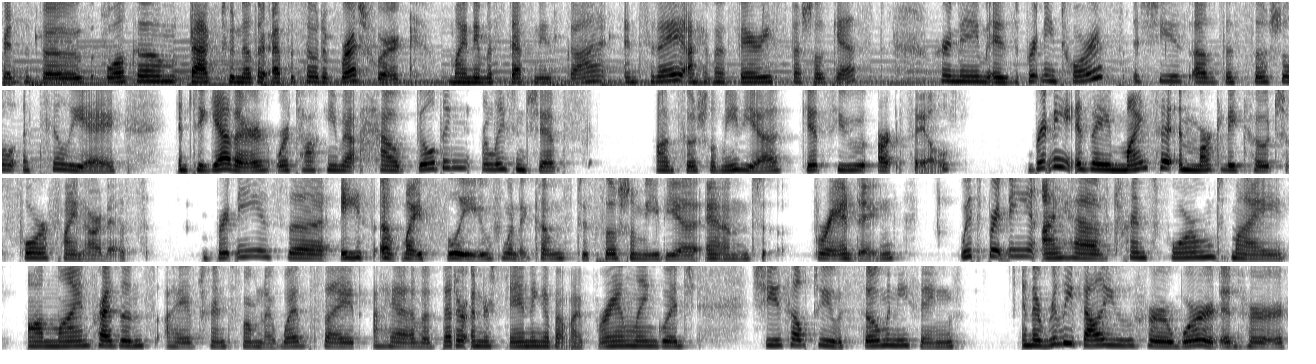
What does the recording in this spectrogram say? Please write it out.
Friends and foes, welcome back to another episode of Brushwork. My name is Stephanie Scott, and today I have a very special guest. Her name is Brittany Torres. She is of the Social Atelier, and together we're talking about how building relationships on social media gets you art sales. Brittany is a mindset and marketing coach for fine artists. Brittany is the ace up my sleeve when it comes to social media and branding. With Brittany, I have transformed my online presence. I have transformed my website. I have a better understanding about my brand language. She's helped me with so many things. And I really value her word and her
